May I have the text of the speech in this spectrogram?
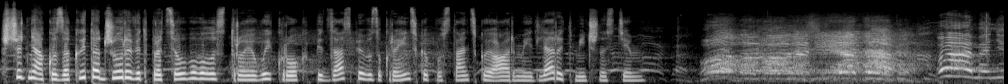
Щодня козаки та джури відпрацьовували строєвий крок під заспів з української повстанської армії для ритмічності. А мені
